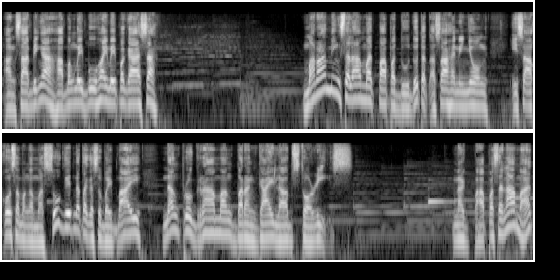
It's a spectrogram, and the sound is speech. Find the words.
Ang sabi nga habang may buhay may pag-asa. Maraming salamat Papa Dudut at asahan ninyong isa ako sa mga masugid na taga-subaybay ng programang Barangay Love Stories. Nagpapasalamat,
